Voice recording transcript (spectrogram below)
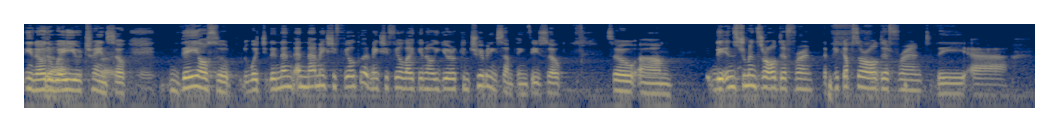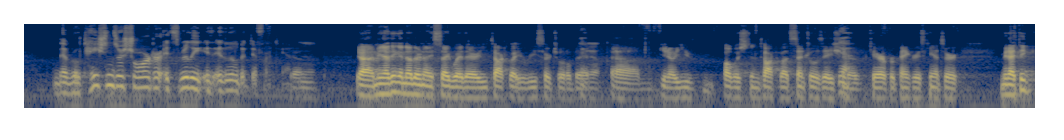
you know, the way you were trained." So they also, which and then and that makes you feel good. Makes you feel like you know you're contributing something. to you. So, so um, the instruments are all different. The pickups are all different. The uh, the rotations are shorter. It's really it, it's a little bit different. Yeah. Yeah. Yeah, I mean, I think another nice segue there. You talked about your research a little bit. Um, you know, you've published and talked about centralization Yeah. of care for pancreas cancer. I mean, I think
